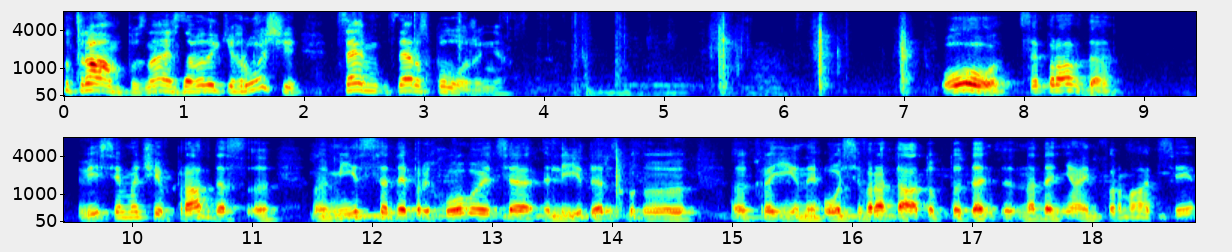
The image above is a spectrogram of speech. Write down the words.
ну Трампу, знаєш, за великі гроші. Це, це розположення. О, це правда. Вісім мечів. Правда, е, місце, де приховується лідер з е, е, країни, ось врата, тобто надання інформації,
